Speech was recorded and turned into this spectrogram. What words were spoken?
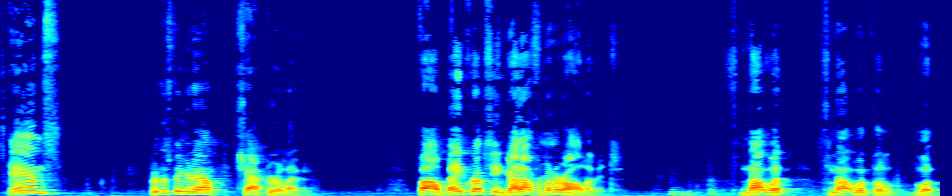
scans, puts his finger down, chapter 11. Filed bankruptcy and got out from under all of it. It's not what, it's not what the, what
